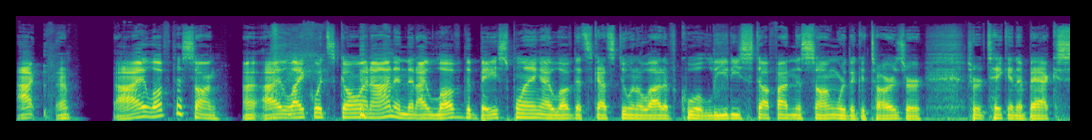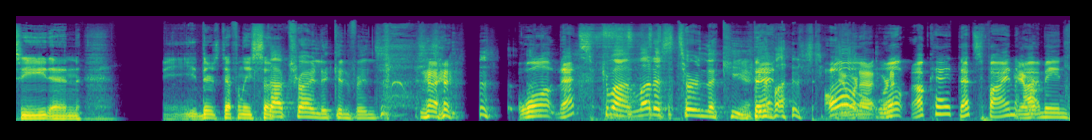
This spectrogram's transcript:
I I, I love the song. I, I like what's going on, and then I love the bass playing. I love that Scott's doing a lot of cool leady stuff on this song, where the guitars are sort of taking a back seat, and there's definitely some. stop trying to convince us. Well, that's come on let us turn the key That- Let us- Oh, we're not- we're well, okay, that's fine. Yeah, I mean,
